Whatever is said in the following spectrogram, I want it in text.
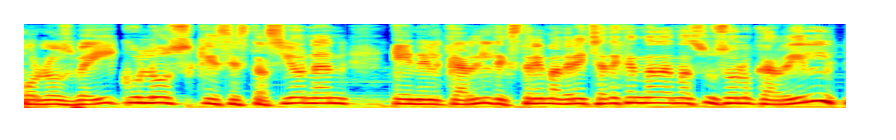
por los vehículos que se estacionan en el carril de extrema derecha. Dejan nada más un solo carril,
